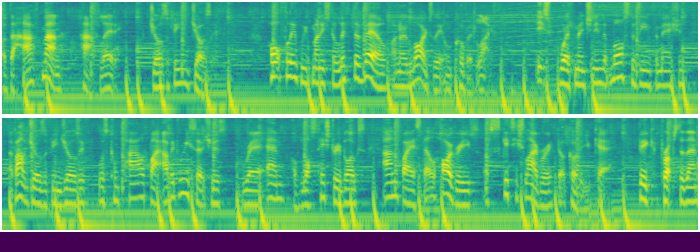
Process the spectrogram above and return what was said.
of the half-man, half-lady, Josephine Joseph. Hopefully we've managed to lift the veil on her largely uncovered life. It's worth mentioning that most of the information about Josephine Joseph was compiled by avid researchers Ray M of Lost History blogs and by Estelle Hargreaves of skittishlibrary.co.uk. Big props to them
